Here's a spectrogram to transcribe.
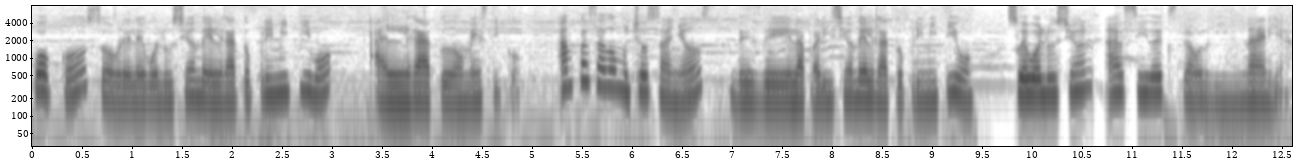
poco sobre la evolución del gato primitivo al gato doméstico. Han pasado muchos años desde la aparición del gato primitivo. Su evolución ha sido extraordinaria,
